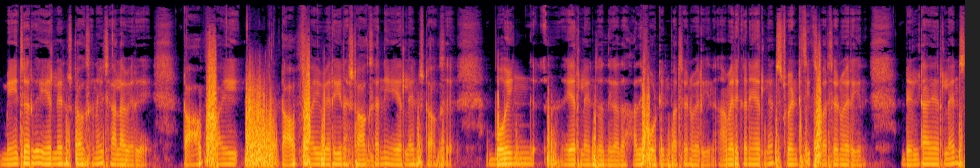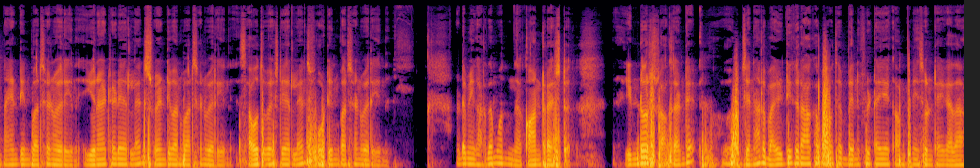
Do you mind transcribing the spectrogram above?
మేజర్గా ఎయిర్లైన్ స్టాక్స్ అనేవి చాలా పెరిగాయి. టాప్ ఫైవ్ టాప్ ఫైవ్ పెరిగిన స్టాక్స్ అన్ని ఎయిర్లైన్ స్టాక్స్. బోయింగ్ ఎయిర్లైన్స్ ఉంది కదా అది ఫోర్టీన్ పర్సెంట్ పెరిగింది. American Airlines twenty six percent పెరిగింది. డెల్టా ఎయిర్లైన్స్ నైన్టీన్ పర్సెంట్ పెరిగింది. United Airlines twenty one percent పెరిగింది. సౌత్ వెస్ట్ ఎయిర్లైన్స్ ఫోర్టీన్ పర్సెంట్ పెరిగింది. అంటే మీకు అర్థమవుతుంది కాంట్రాస్ట్ ఇండోర్ స్టాక్స్ అంటే జనాలు బయటికి రాకపోతే బెనిఫిట్ అయ్యే కంపెనీస్ ఉంటాయి కదా.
